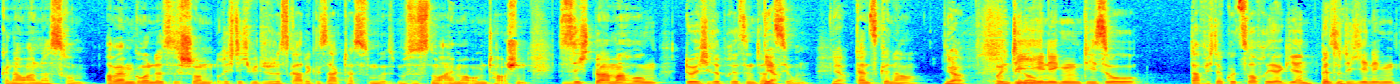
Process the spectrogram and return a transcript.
Genau andersrum. Aber im Grunde ist es schon richtig, wie du das gerade gesagt hast. Du musst musst es nur einmal umtauschen. Sichtbarmachung durch Repräsentation. Ja, ja. Ganz genau. Ja. Und genau. diejenigen, die so, darf ich da kurz drauf reagieren? Also Bitte. diejenigen,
